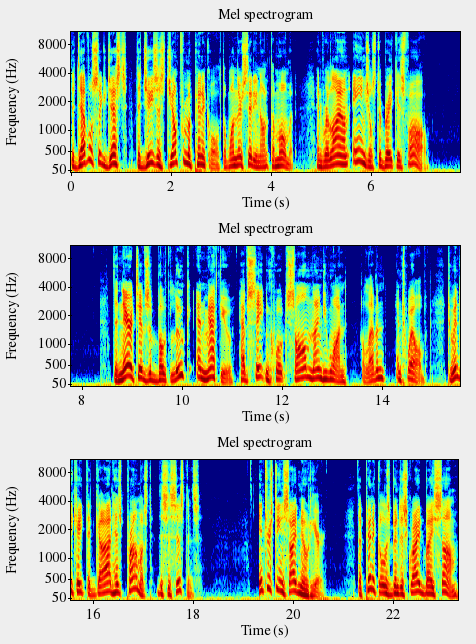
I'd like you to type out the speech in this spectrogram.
the devil suggests that Jesus jump from a pinnacle, the one they're sitting on at the moment, and rely on angels to break his fall. The narratives of both Luke and Matthew have Satan quote Psalm 91, 11, and 12 to indicate that God has promised this assistance. Interesting side note here the pinnacle has been described by some,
